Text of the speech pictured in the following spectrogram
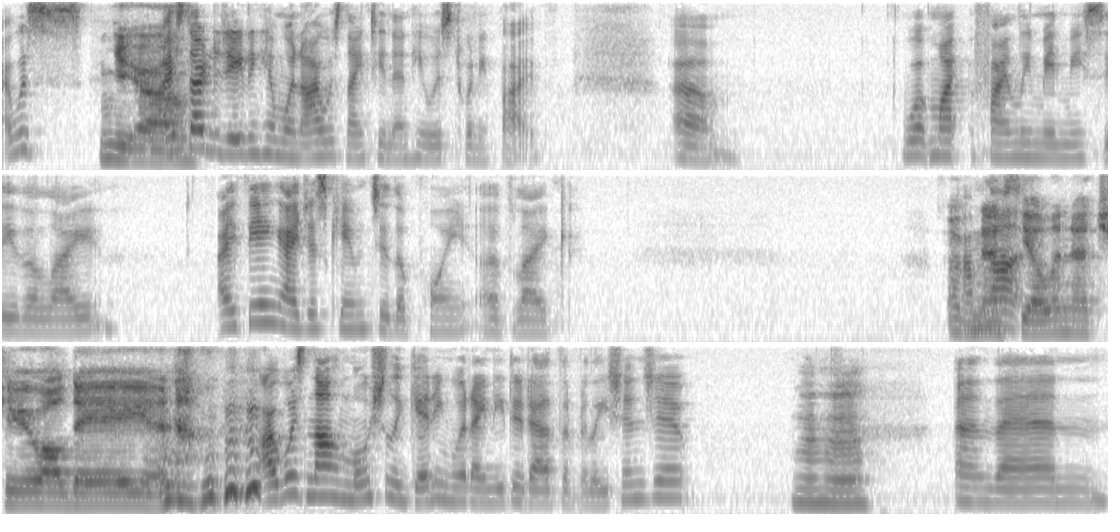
I was. Yeah. I started dating him when I was 19 and he was 25. Um, what might finally made me see the light? I think I just came to the point of like of I'm Ness not, yelling at you all day and I was not emotionally getting what I needed out of the relationship. Mm-hmm. And then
